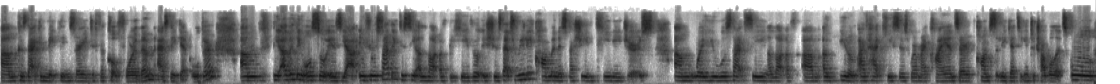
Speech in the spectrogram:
because um, that can make things very difficult for them as they get older. Um, the other thing also is, yeah, if you're starting to see a lot of behavioral issues, that's really common, especially in teenagers, um, where you will start seeing a lot of, um, of you know, I've had cases where my clients are constantly getting into trouble at school.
